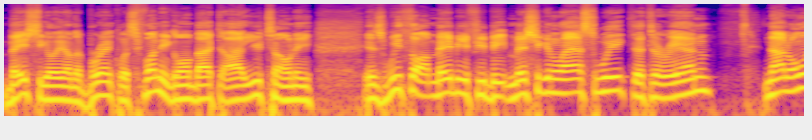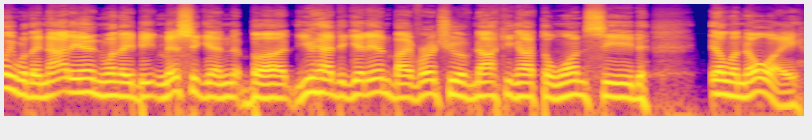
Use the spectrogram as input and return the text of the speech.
basically on the brink. What's funny going back to IU, Tony, is we thought maybe if you beat Michigan last week that they're in. Not only were they not in when they beat Michigan, but you had to get in by virtue of knocking out the one seed Illinois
